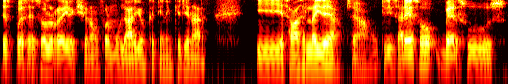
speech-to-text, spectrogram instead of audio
después eso lo redirecciona a un formulario que tienen que llenar y esa va a ser la idea, o sea, utilizar eso versus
